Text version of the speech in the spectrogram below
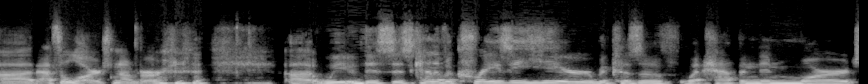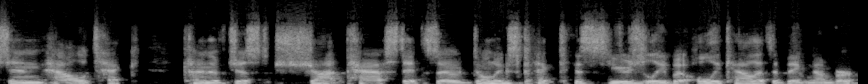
uh, that's a large number. uh, we this is kind of a crazy year because of what happened in March and how tech kind of just shot past it. So don't expect this usually, but holy cow, that's a big number.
